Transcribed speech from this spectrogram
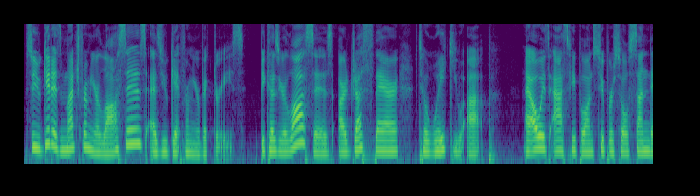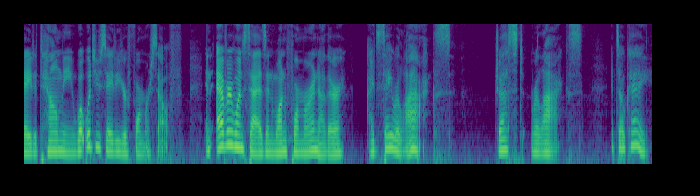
So you get as much from your losses as you get from your victories, because your losses are just there to wake you up. I always ask people on Super Soul Sunday to tell me, what would you say to your former self? And everyone says, in one form or another, I'd say relax. Just relax. It's okay.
